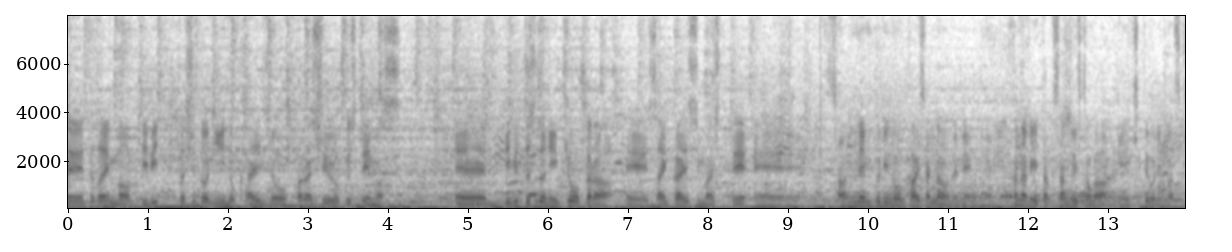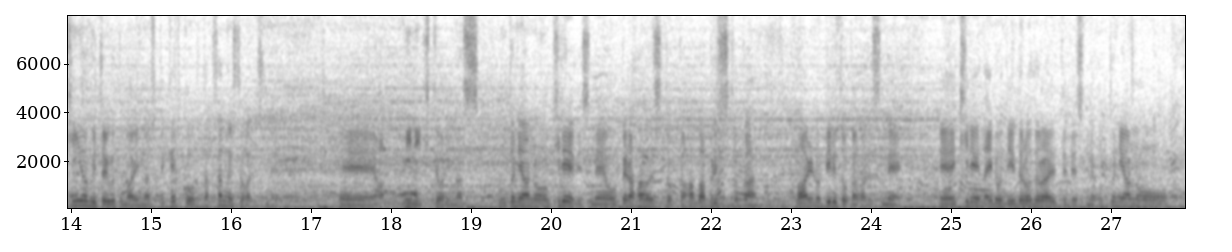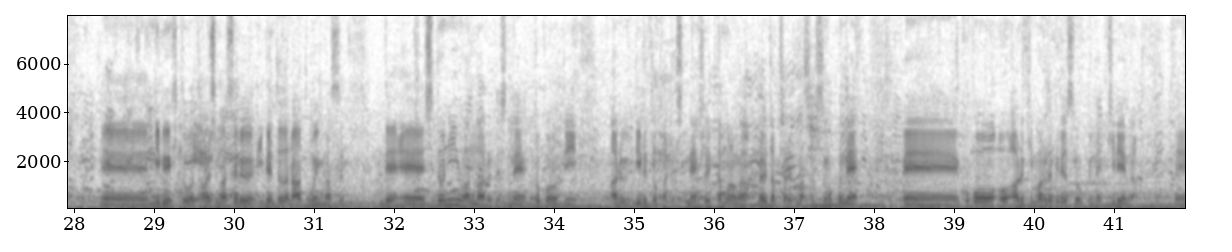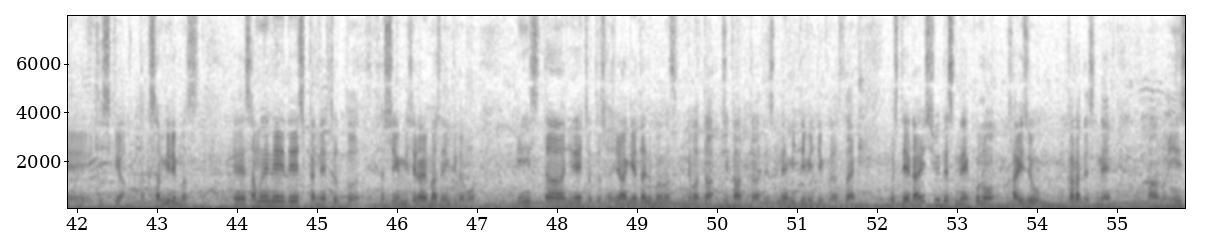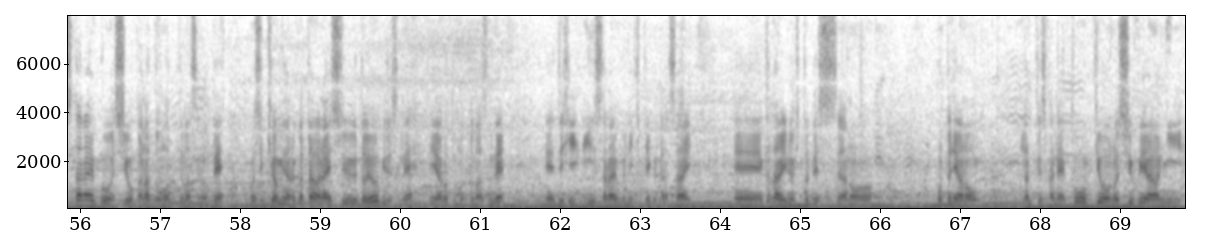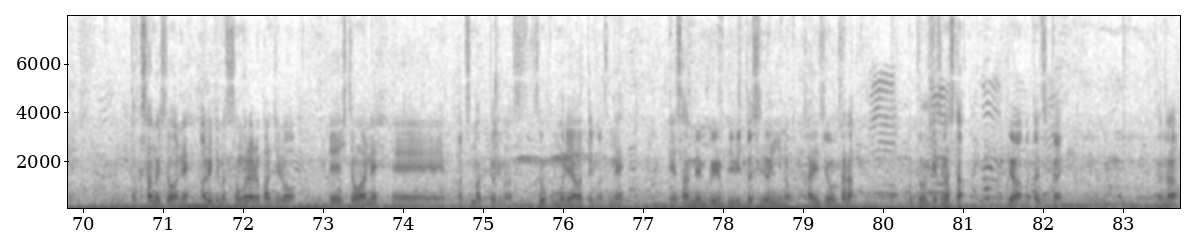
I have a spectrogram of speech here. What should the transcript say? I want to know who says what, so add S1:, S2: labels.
S1: えー、ただいまビビットシドニーの会場から収録しています、えー、ビビットシドニー今日から、えー、再開しまして、え3年ぶりの開催なのでねかなりたくさんの人が、え来ております。金曜日ということもありまして結構たくさんの人がですね、え見に来ております。本当にあの綺麗ですね。オペラハウスとかハーバーブリッジとか周りのビルとかがですね、えー、綺麗な色で彩られてですね本当にあのえー、見る人を楽しませるイベントだなと思います。で、えー、シドニー湾のあるですねところにあるビルとかですねそういったものがライトアップされてますすごくね、えー、ここを歩き回るだけですごくね綺麗な、えー、景色がたくさん見れます、えー、サムネでしかねちょっと写真が見せられませんけどもインスタにねちょっと写真を上げたいと思いますのでまた時間あったらですね見てみてください。そして来週ですねこの会場からですねあのインスタライブをしようかなと思ってますのでもし興味のある方は来週土曜日ですねやろうと思ってますので、えー、ぜひインスタライブに来てください、えー、かなりの人です。あの本当にあの何ていうんですかね東京の渋谷にたくさんの人がね歩いてます。そんぐらいの感じの、えー、人がね、えー、集まっております。すごく盛り上がっておりますね、え、3年ぶりのビビットシドニーの会場からお届けしました。ではまた次回。さよなら。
